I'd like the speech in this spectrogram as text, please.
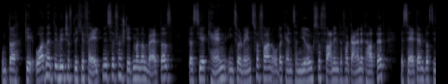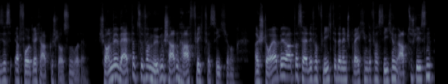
Unter geordnete wirtschaftliche Verhältnisse versteht man dann weiters, dass ihr kein Insolvenzverfahren oder kein Sanierungsverfahren in der Vergangenheit hattet, es sei denn, dass dieses erfolgreich abgeschlossen wurde. Schauen wir weiter zur Vermögensschadenhaftpflichtversicherung. Als Steuerberater seid ihr verpflichtet, eine entsprechende Versicherung abzuschließen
